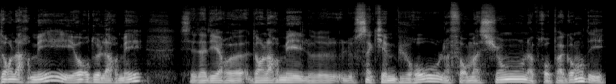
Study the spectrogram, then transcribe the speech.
dans l'armée et hors de l'armée, c'est-à-dire dans l'armée le, cinquième bureau, l'information, la propagande, et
